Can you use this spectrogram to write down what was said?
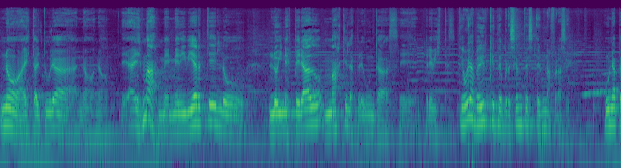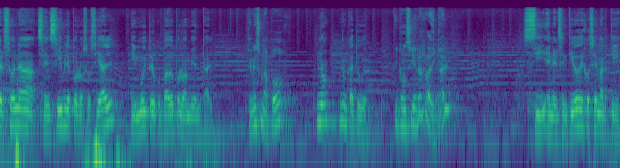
No, a esta altura no, no. Es más, me, me divierte lo, lo, inesperado más que las preguntas eh, previstas. Te voy a pedir que te presentes en una frase. Una persona sensible por lo social y muy preocupado por lo ambiental. ¿Tenés un apodo? No, nunca tuve. ¿Te consideras radical? Sí, en el sentido de José Martí,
